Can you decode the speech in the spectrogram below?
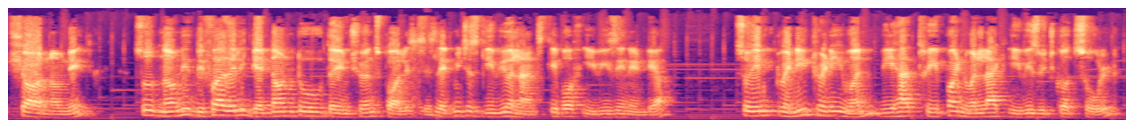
Sure, Navneet. So, Navneet, before I really get down to the insurance policies, let me just give you a landscape of EVs in India. So, in 2021, we had 3.1 lakh EVs which got sold.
